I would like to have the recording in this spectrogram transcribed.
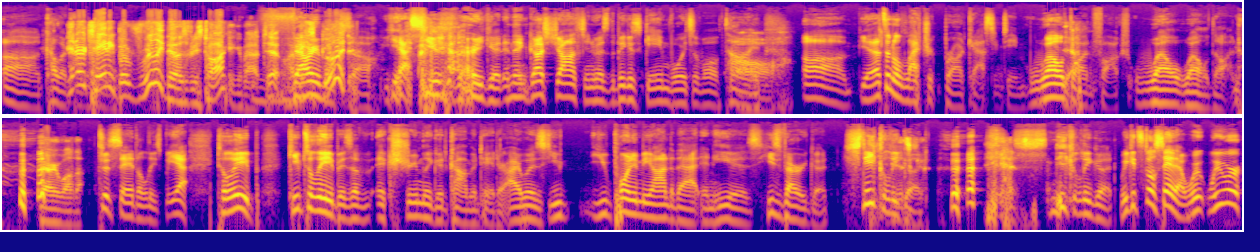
uh, color. Entertaining, commentator. but really knows what he's talking about too. I mean, very he's much good. so. Yes, he is Yeah. very good. And then Gus Johnson, who has the biggest game voice of all time. Oh. Um, yeah, that's an electric broadcasting team. Well Yeah. done, Fox. Well, well done, Very well done. to say the least. But yeah, Talib, keep Talib is an extremely good commentator. I was you you pointed me onto that, and he is he's very good, sneakily is good. Yes. sneakily good. We could still say that we, we were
